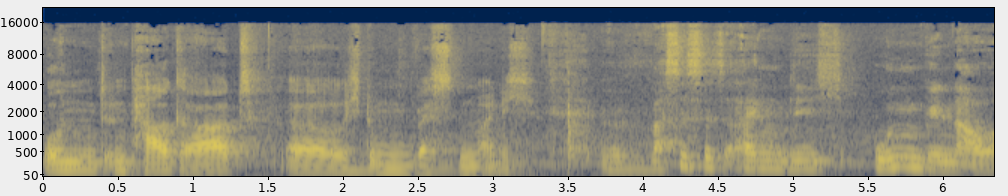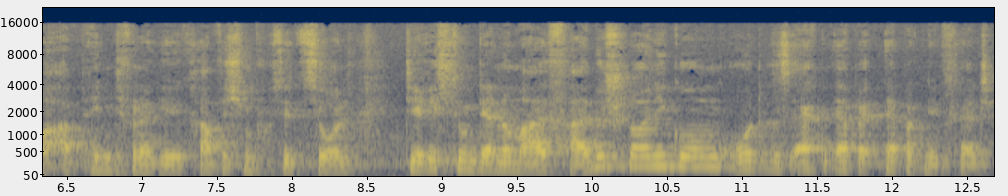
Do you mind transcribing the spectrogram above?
und ein paar Grad äh, Richtung Westen, meine ich. Was ist jetzt eigentlich ungenauer abhängig von der geografischen Position? Die Richtung der Normalfallbeschleunigung oder das Erdmagnetfeld?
